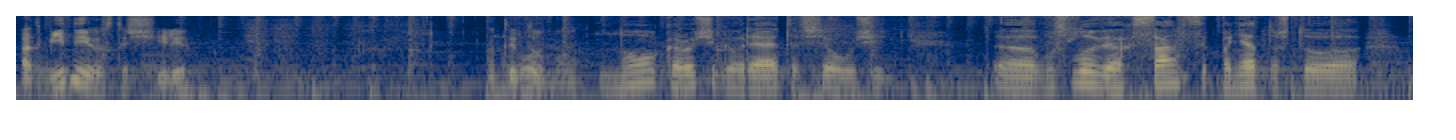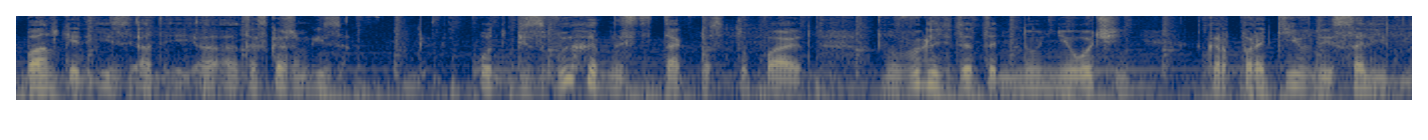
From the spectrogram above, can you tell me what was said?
Админы и растащили. Ну ты Вот. думал. Но, короче говоря, это все очень э, в условиях санкций. Понятно, что банки из, от- и- а, так скажем, из от безвыходности так поступают, но выглядит это ну не очень корпоративно и солидно.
